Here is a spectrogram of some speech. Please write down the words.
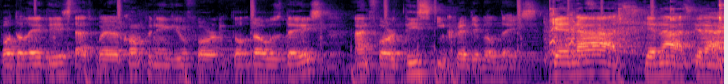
for the ladies that were accompanying you for th- those days, and for these incredible days. Get nuts, get nuts, get nuts.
